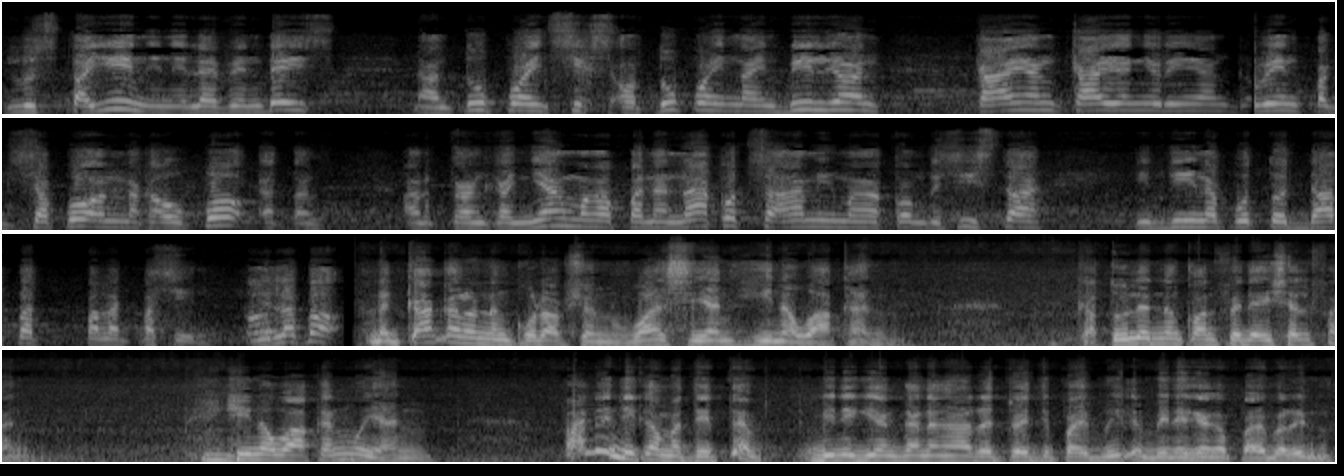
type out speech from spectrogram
lustayin in 11 days ng 2.6 or 2.9 billion, kayang-kaya niya rin yan gawin pag siya po ang nakaupo at ang, ang, ang kanyang mga pananakot sa aming mga kongresista, hindi na po to dapat palagpasin. Lang po. nagkakaroon ng corruption once yan hinawakan. Katulad ng confidential fund. Hinawakan mo yan, paano hindi ka matitempt? Binigyan ka ng 125 million, binigyan ka pa rin.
